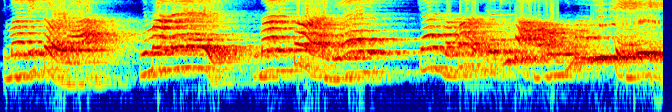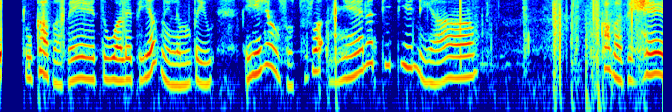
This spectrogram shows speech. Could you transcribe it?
ညီမလေးတော်လားညီမလေးညီမလေးတော်ရရဲ့ကျန်မမပြန်ထူပါအောင်ညီမလေးလေသူကပါပဲသူကလည်းဖျောက်နေလည်းမသိဘူးအေးကြောင့်ဆိုသူကအငြင်းနဲ့ပြပြနေရက ပါပဲဟဲ့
